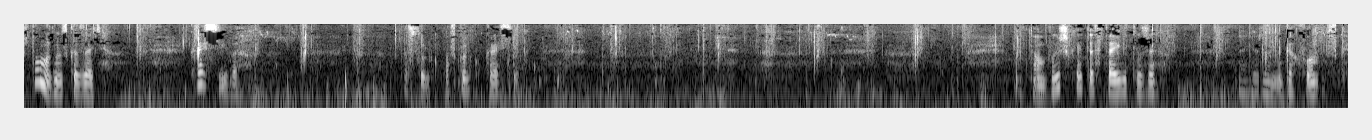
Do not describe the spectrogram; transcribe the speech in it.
Что можно сказать? Красиво. Поскольку, поскольку красиво. Там вышка это стоит уже, наверное, мегафоновская.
